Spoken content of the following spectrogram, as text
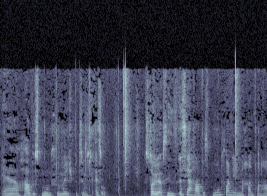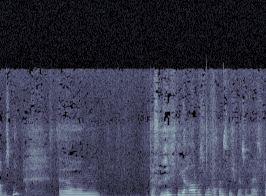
äh, Harvest Moon für mich, beziehungsweise, also Story of Seasons ist ja Harvest Moon von den Machern von Harvest Moon. Ähm, das richtige Harvest Moon, auch wenn es nicht mehr so heißt.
